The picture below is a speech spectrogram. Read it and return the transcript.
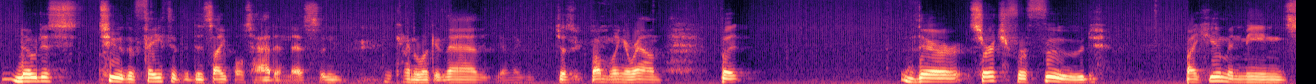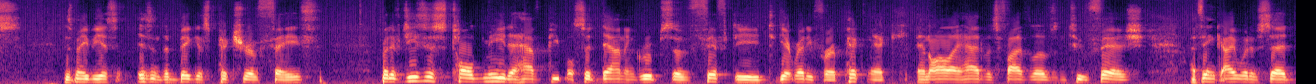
Notice, too, the faith that the disciples had in this, and kind of look at that, just bumbling around. But their search for food by human means is maybe isn't the biggest picture of faith. But if Jesus told me to have people sit down in groups of 50 to get ready for a picnic, and all I had was five loaves and two fish, I think I would have said,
